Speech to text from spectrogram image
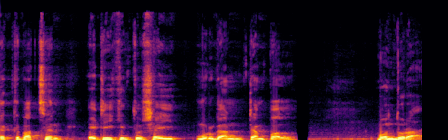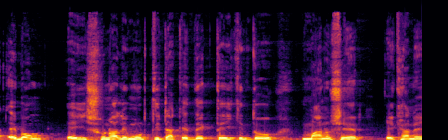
দেখতে পাচ্ছেন, এটি কিন্তু সেই মুরগান টেম্পল। বন্ধুরা, এবং এই সোনালী মূর্তিটাকে দেখতেই কিন্তু মানুষের এখানে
